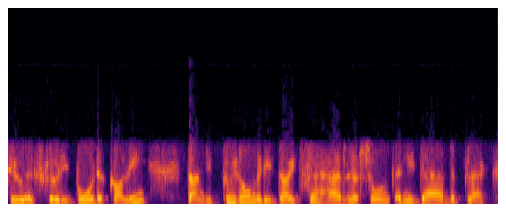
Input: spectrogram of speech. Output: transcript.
sou is glo die border collie, dan die poodle met die Duitse herdershond in die derde plek.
